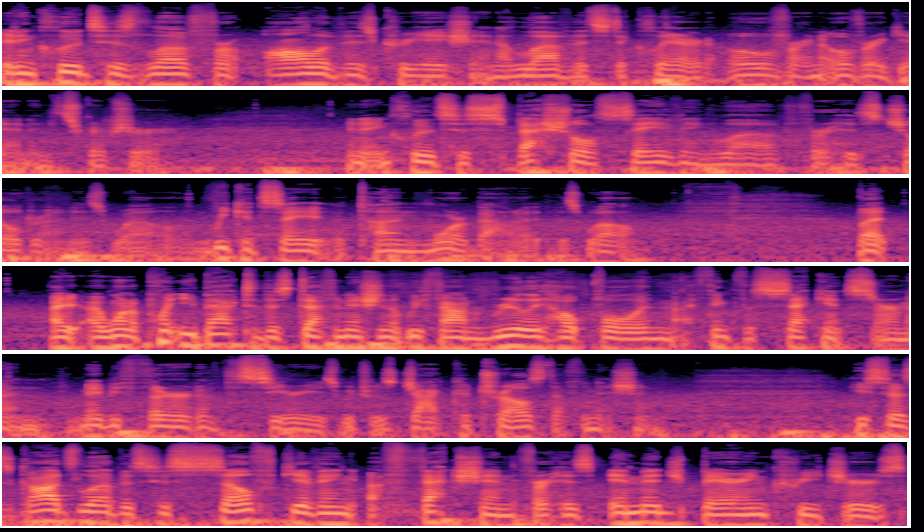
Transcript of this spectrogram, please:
It includes his love for all of his creation, a love that's declared over and over again in Scripture. And it includes his special saving love for his children as well. And we could say a ton more about it as well. But I, I want to point you back to this definition that we found really helpful in, I think, the second sermon, maybe third of the series, which was Jack Cottrell's definition. He says God's love is his self giving affection for his image bearing creatures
